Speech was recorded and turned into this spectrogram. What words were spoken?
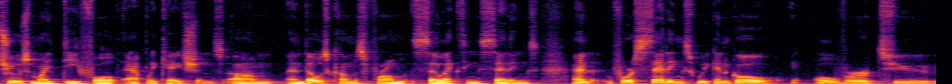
choose my default applications. Um, and those comes from selecting settings. And for settings we can go over to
